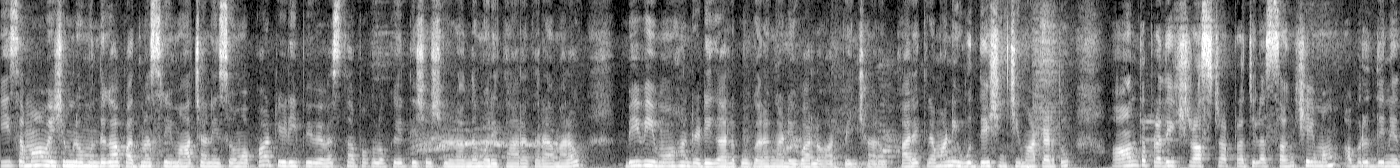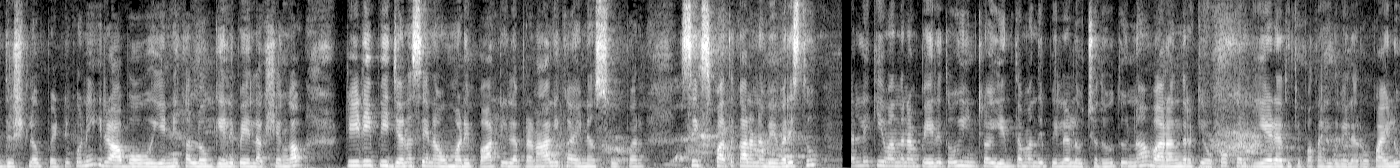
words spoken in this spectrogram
ఈ సమావేశంలో ముందుగా పద్మశ్రీ మాచాని సోమప్ప టీడీపీ వ్యవస్థాపకులు కీర్తిశేషులు నందమూరి తారక రామారావు బివి మోహన్ రెడ్డి గారులకు ఘనంగా నివాళులు అర్పించారు. కార్యక్రమాన్ని ఉద్దేశించి మాట్లాడుతూ ఆంధ్రప్రదేశ్ రాష్ట్ర ప్రజల సంక్షేమం అభివృద్ధిని దృష్టిలో పెట్టుకుని రాబోవు ఎన్నికల్లో గెలిపే లక్ష్యంగా టీడీపీ జనసేన ఉమ్మడి పార్టీల ప్రణాళిక అయిన సూపర్ సిక్స్ పథకాలను వివరిస్తూ తల్లికి వందనం పేరుతో ఇంట్లో ఎంతమంది పిల్లలు చదువుతున్నా వారందరికీ ఒక్కొక్కరికి ఏడాదికి పదహైదు వేల రూపాయలు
